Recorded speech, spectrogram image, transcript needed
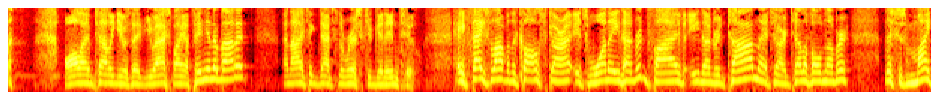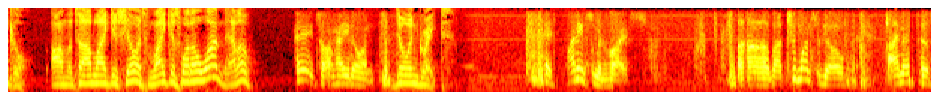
all I'm telling you is that you asked my opinion about it, and I think that's the risk you get into. Hey, thanks a lot for the call, Scara. It's 1-800-5800-TOM. That's our telephone number. This is Michael on the Tom Leykis Show. It's Leykis 101. Hello. Hey, Tom, how you doing? Doing great. Hey, I need some advice. Uh, about two months ago, I met this,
